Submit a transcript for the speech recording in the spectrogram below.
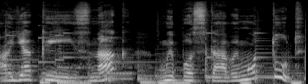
А який знак ми поставимо тут?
